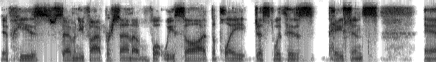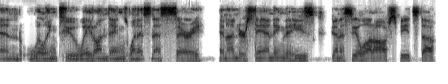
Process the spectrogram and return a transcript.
if he's seventy five percent of what we saw at the plate, just with his patience and willing to wait on things when it's necessary, and understanding that he's going to see a lot of off speed stuff,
